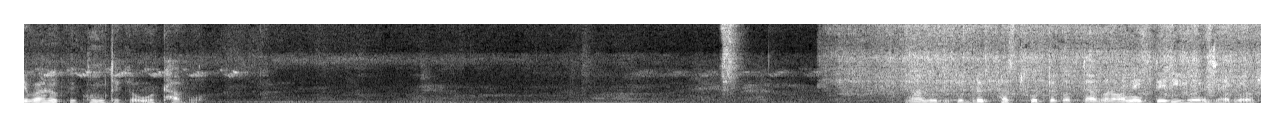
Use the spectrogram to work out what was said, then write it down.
এবার ওকে ঘুম থেকে ওঠাবো। নাহলে ওদিকে ব্রেকফাস্ট করতে করতে আবার অনেক দেরি হয়ে যাবে ওর।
